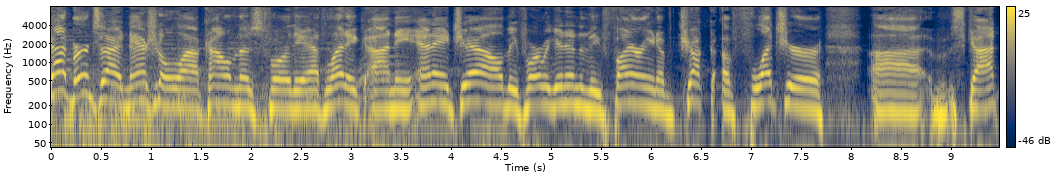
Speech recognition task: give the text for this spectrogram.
Scott Burnside, national uh, columnist for The Athletic on the NHL. Before we get into the firing of Chuck uh, Fletcher, uh, Scott,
